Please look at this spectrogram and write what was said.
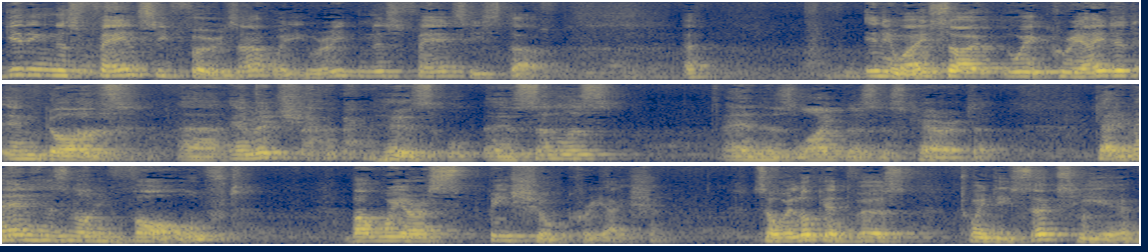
getting this fancy foods, aren't we? We're eating this fancy stuff. Uh, anyway, so we're created in God's uh, image, his, his sinless, and his likeness, his character. Okay, man has not evolved, but we are a special creation. So we look at verse 26 here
